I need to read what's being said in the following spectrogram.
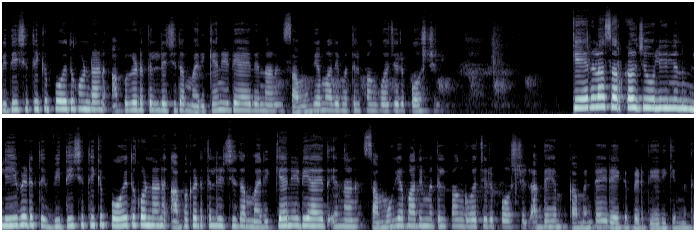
വിദേശത്തേക്ക് പോയതുകൊണ്ടാണ് അപകടത്തിൽ രചിത മരിക്കാനിടയായതെന്നാണ് സാമൂഹ്യ മാധ്യമത്തിൽ പങ്കുവച്ചൊരു പോസ്റ്റിൽ കേരള സർക്കാർ ജോലിയിൽ നിന്നും ലീവ് എടുത്ത് വിദേശത്തേക്ക് പോയതുകൊണ്ടാണ് അപകടത്തിൽ രചിത മരിക്കാനിടയായത് എന്നാണ് സാമൂഹ്യ മാധ്യമത്തിൽ പങ്കുവച്ചൊരു പോസ്റ്റിൽ അദ്ദേഹം കമന്റായി രേഖപ്പെടുത്തിയിരിക്കുന്നത്.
